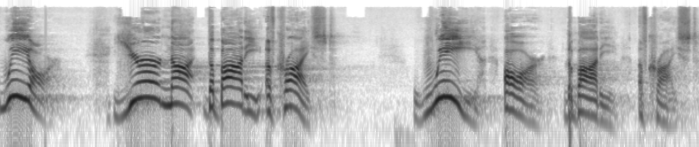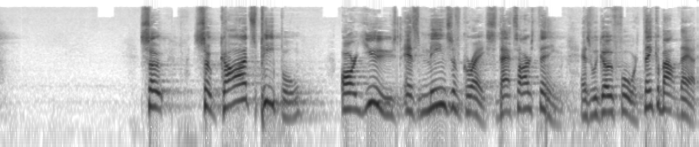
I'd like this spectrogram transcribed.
We are. You're not the body of Christ. We are the body of Christ. So, so God's people are used as means of grace. That's our theme as we go forward. Think about that.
